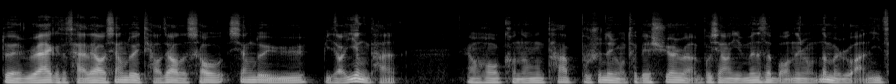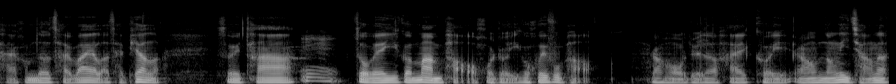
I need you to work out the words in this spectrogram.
对 React 材料相对调教的稍相对于比较硬弹，然后可能它不是那种特别暄软，不像 Invincible 那种那么软，一踩恨不得踩歪了、踩偏了，所以它嗯作为一个慢跑或者一个恢复跑，然后我觉得还可以。然后能力强的，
